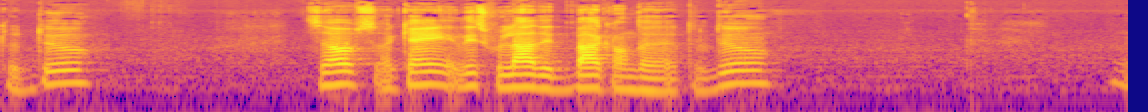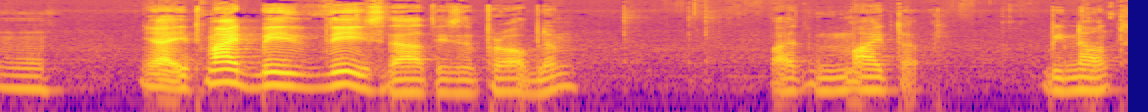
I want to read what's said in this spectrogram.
To do jobs, okay, this will add it back on the to do. Mm. Yeah, it might be this that is the problem, but might be not.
